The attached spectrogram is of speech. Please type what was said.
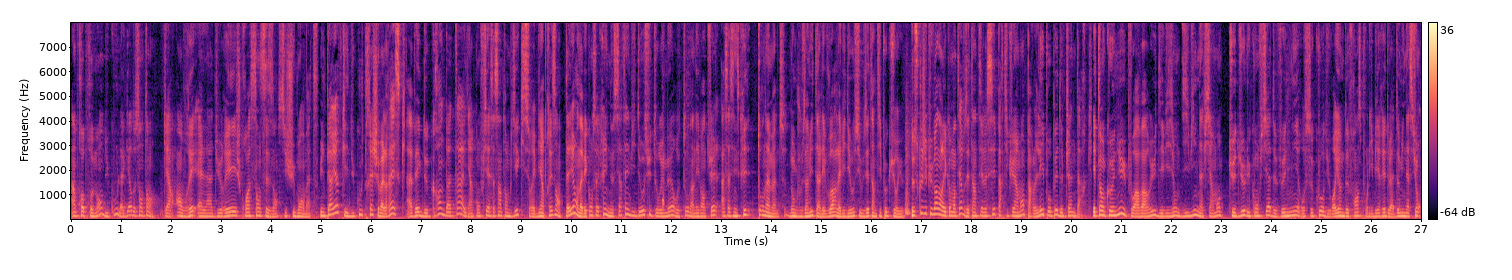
improprement du coup la guerre de 100 ans, car en vrai elle a duré je crois 116 ans si je suis bon en maths. Une période qui est du coup très chevaleresque, avec de grandes batailles et un conflit assassin-templier qui serait bien présent. D'ailleurs on avait consacré une certaine vidéo suite rumeurs autour d'un éventuel Assassin's Creed Tournament, donc je vous invite à aller voir la vidéo si vous êtes un petit peu curieux. De ce que j'ai pu voir dans les commentaires, vous êtes intéressé particulièrement par l'épopée de Jeanne d'Arc. Étant connue pour avoir eu des visions divines affirmant que Dieu lui confia de venir au secours du royaume de France pour libérer de la domination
